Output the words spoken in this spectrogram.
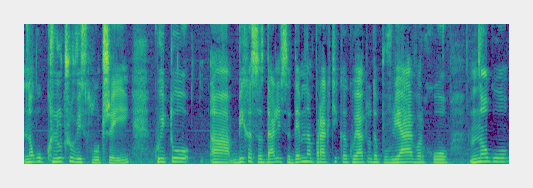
много ключови случаи, които а, биха създали съдебна практика, която да повлияе върху много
